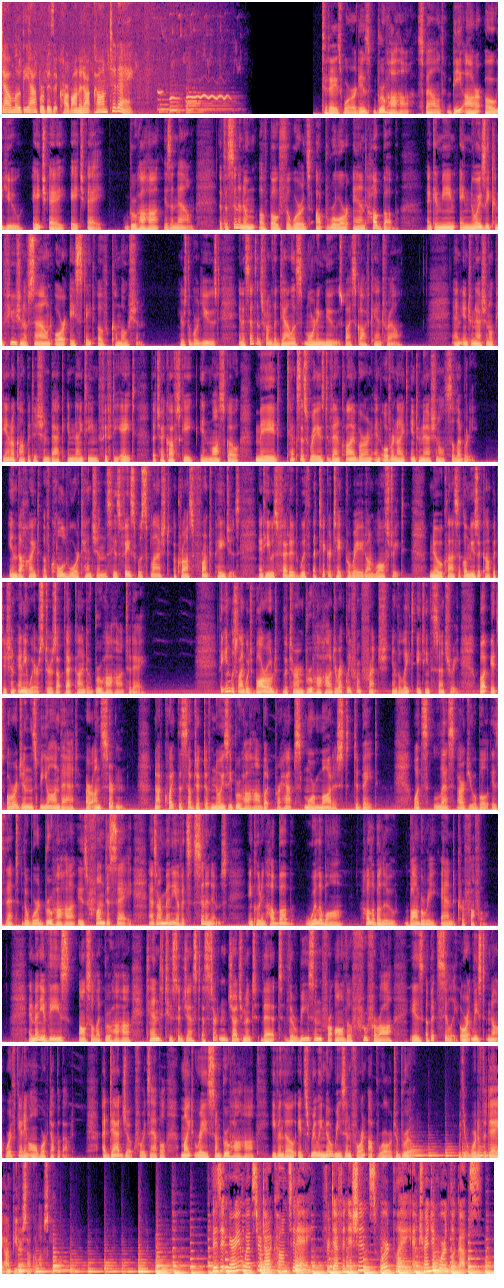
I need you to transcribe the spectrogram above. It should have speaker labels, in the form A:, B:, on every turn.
A: Download the app or visit Carvana.com today.
B: Today's word is brouhaha, spelled B R O U H A H A. Brouhaha is a noun that's a synonym of both the words uproar and hubbub, and can mean a noisy confusion of sound or a state of commotion. Here's the word used in a sentence from the Dallas Morning News by Scott Cantrell. An international piano competition back in 1958 that Tchaikovsky in Moscow made Texas raised Van Cliburn an overnight international celebrity. In the height of Cold War tensions, his face was splashed across front pages, and he was feted with a ticker tape parade on Wall Street. No classical music competition anywhere stirs up that kind of brouhaha today. The English language borrowed the term brouhaha directly from French in the late 18th century, but its origins beyond that are uncertain. Not quite the subject of noisy brouhaha, but perhaps more modest debate. What's less arguable is that the word brouhaha is fun to say, as are many of its synonyms, including hubbub, williwaw, hullabaloo, bobbery, and kerfuffle. And many of these, also like brouhaha, tend to suggest a certain judgment that the reason for all the frou is a bit silly, or at least not worth getting all worked up about. A dad joke, for example, might raise some brouhaha, even though it's really no reason for an uproar to brew. With your word of the day, I'm Peter Sokolowski.
C: Visit Merriam-Webster.com today for definitions, wordplay, and trending word lookups.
